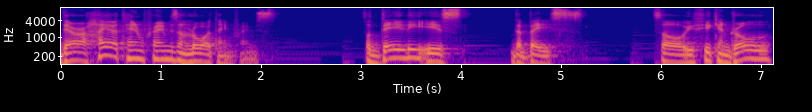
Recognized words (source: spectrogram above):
there are higher time frames and lower time frames. So daily is the base. So if you can draw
